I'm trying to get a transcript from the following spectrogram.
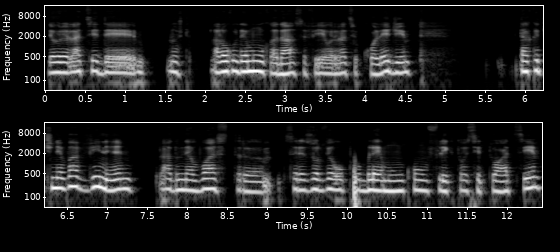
de o relație de, nu știu, la locul de muncă, da, să fie o relație cu colegii, dacă cineva vine la dumneavoastră să rezolve o problemă, un conflict, o situație,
